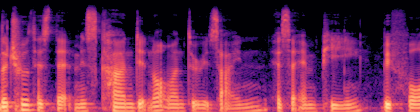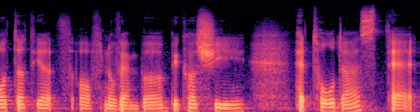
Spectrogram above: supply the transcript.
the truth is that Ms. Khan did not want to resign as an MP before 30th of November because she had told us that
